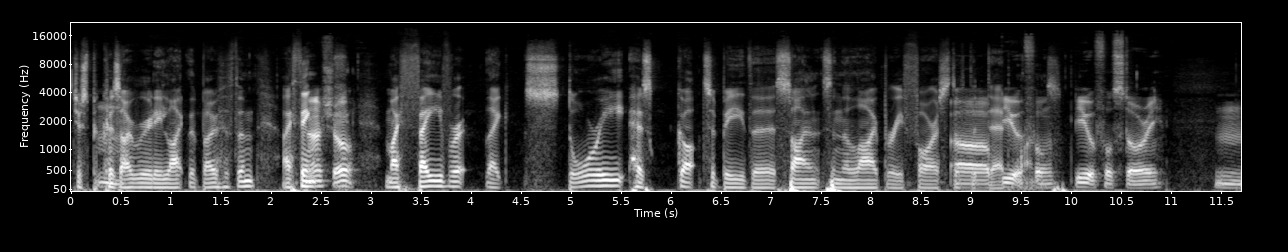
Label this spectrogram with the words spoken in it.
just because mm. I really like the both of them. I think oh, sure. my favorite like story has got to be the Silence in the Library Forest of oh, the Dead. beautiful, ones. beautiful story. Hmm.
